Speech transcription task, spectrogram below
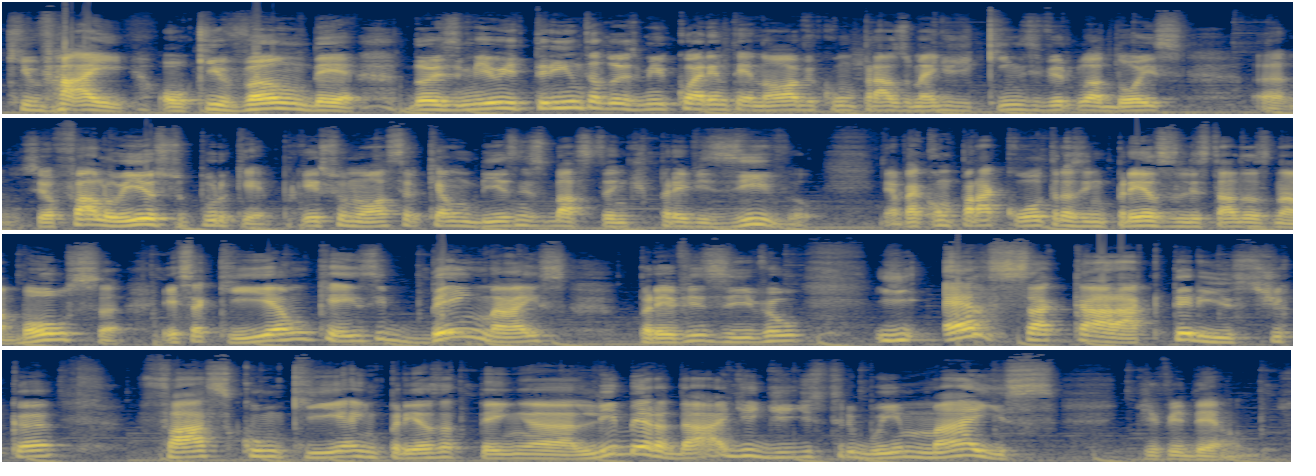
que vai ou que vão de 2030 a 2049, com um prazo médio de 15,2 anos. Eu falo isso por quê? Porque isso mostra que é um business bastante previsível. Vai comparar com outras empresas listadas na bolsa, esse aqui é um case bem mais previsível e essa característica faz com que a empresa tenha liberdade de distribuir mais dividendos.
